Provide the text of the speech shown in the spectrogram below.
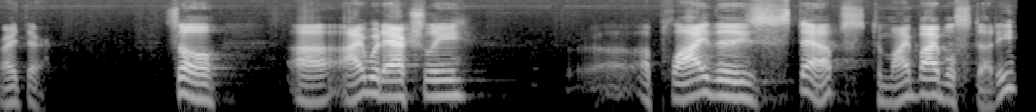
right there. So uh, I would actually uh, apply these steps to my Bible study.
